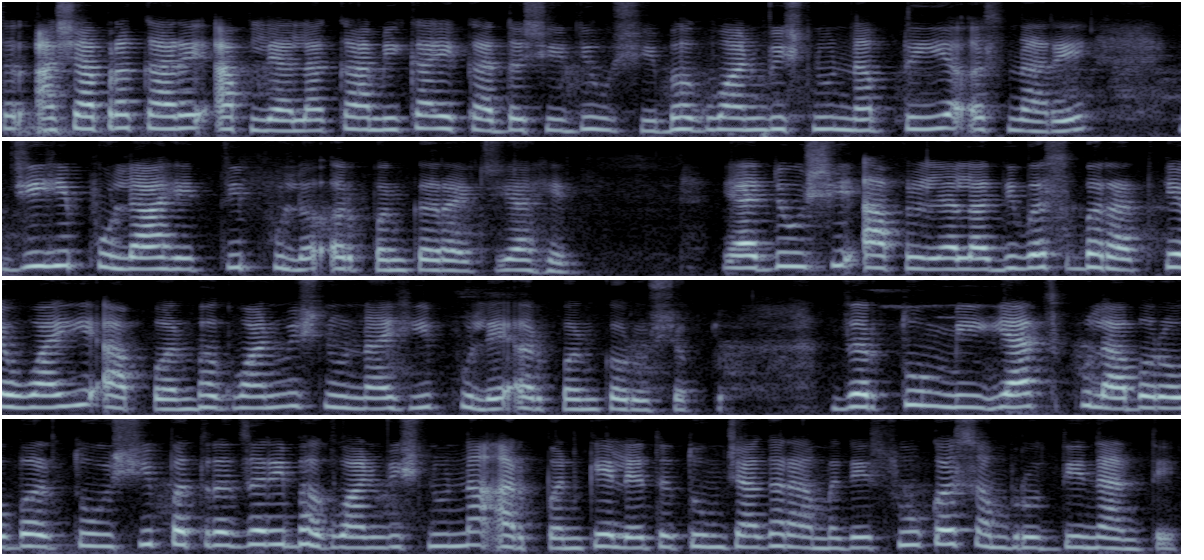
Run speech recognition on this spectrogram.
तर अशा प्रकारे आपल्याला कामिका एकादशी दिवशी भगवान विष्णूंना प्रिय असणारे जी ही फुलं आहेत ती फुलं अर्पण करायची आहेत. या दिवशी आपल्याला दिवसभरात केव्हाही आपण भगवान विष्णूंना ही फुले अर्पण करू शकतो. जर तुम्ही याच फुलाबरोबर तुळशीपत्र जरी भगवान विष्णूंना अर्पण केले तर तुमच्या घरामध्ये सुख समृद्धी नांदते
